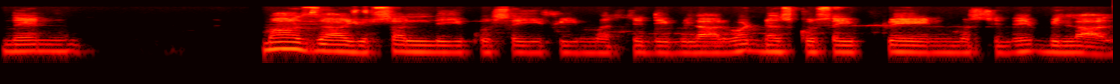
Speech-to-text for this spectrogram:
then Maza Yusalli Kusai Masjid Bilal. What does Kusai pray in Masjid Bilal?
